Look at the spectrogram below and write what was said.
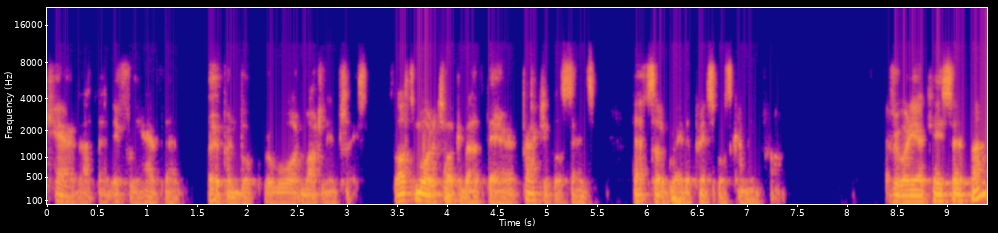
care about that if we have that open book reward model in place? Lots more to talk about there, practical sense. That's sort of where the principle's coming from. Everybody okay so far?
